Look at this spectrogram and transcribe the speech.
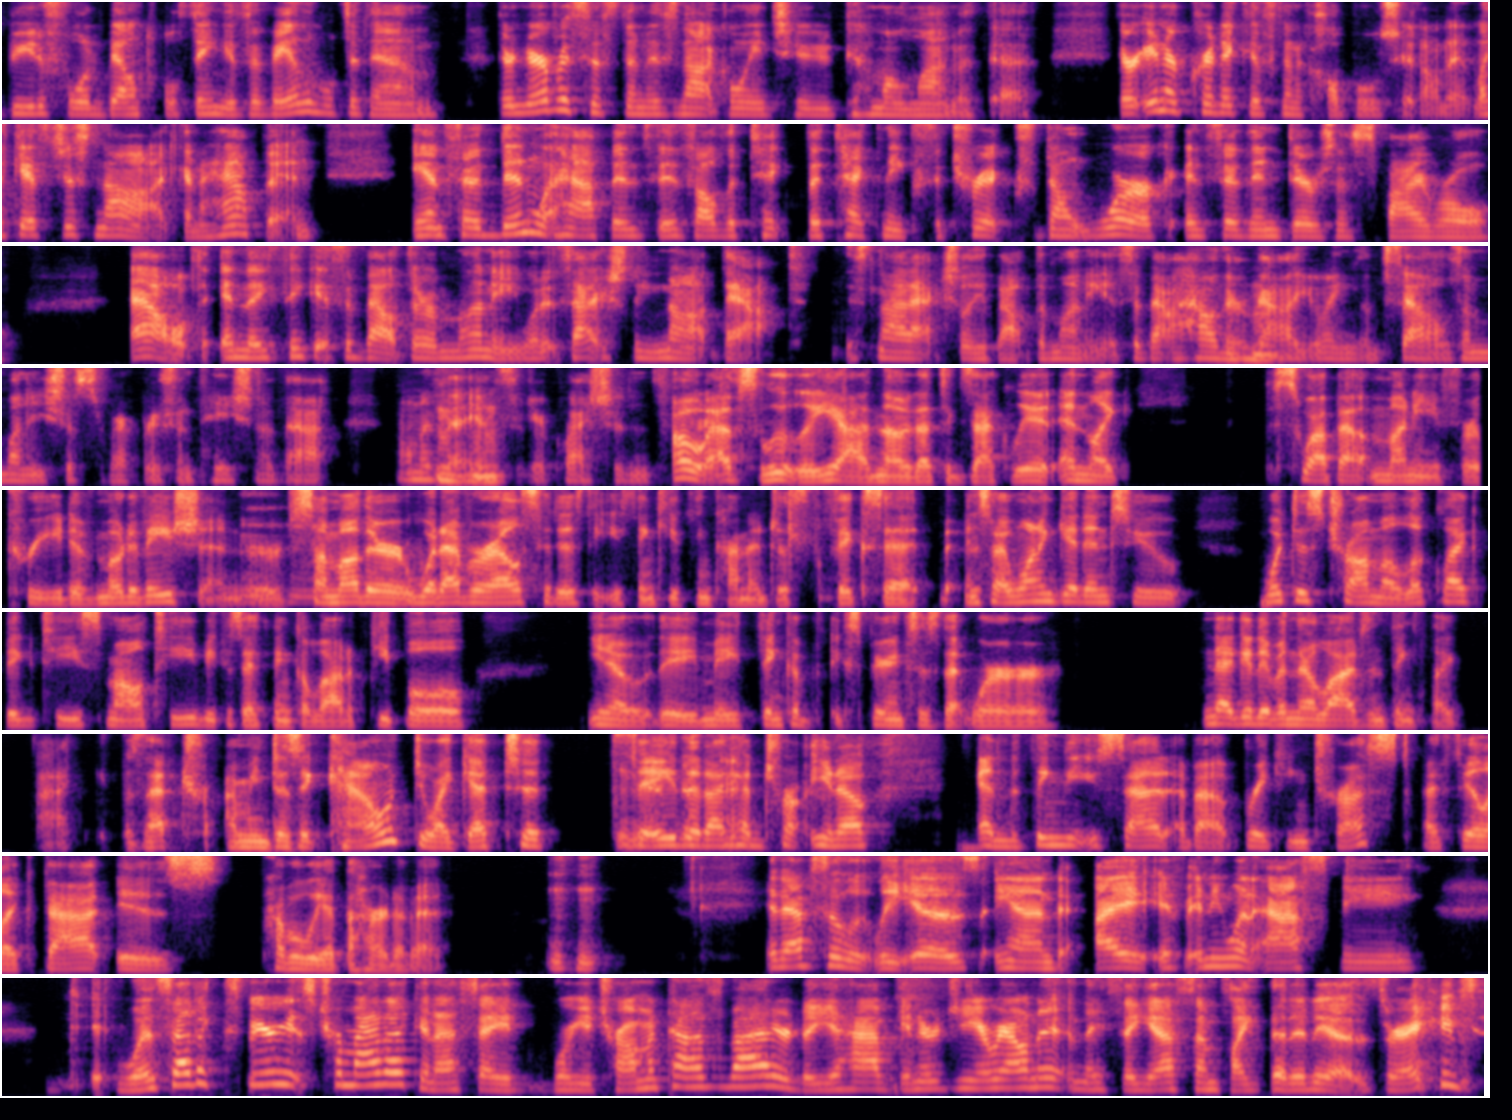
beautiful and bountiful thing is available to them, their nervous system is not going to come online with this. Their inner critic is going to call bullshit on it. Like it's just not going to happen. And so then what happens is all the te- the techniques, the tricks don't work, and so then there's a spiral out, and they think it's about their money when it's actually not that. It's not actually about the money. It's about how they're mm-hmm. valuing themselves, and money's just a representation of that. I don't know if that mm-hmm. answered your question. Oh, absolutely. Yeah, no, that's exactly it. And like swap out money for creative motivation or mm-hmm. some other whatever else it is that you think you can kind of just fix it. And so I want to get into what does trauma look like big t small t because i think a lot of people you know they may think of experiences that were negative in their lives and think like was that tra- i mean does it count do i get to say that i had tra- you know and the thing that you said about breaking trust i feel like that is probably at the heart of it mm-hmm. It absolutely is and i if anyone asks me was that experience traumatic? And I say, were you traumatized by it or do you have energy around it? And they say, yes, I'm like, that it is, right?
